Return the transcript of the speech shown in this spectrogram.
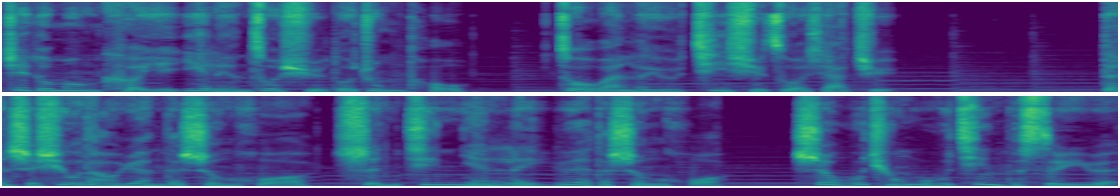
这个梦可以一连做许多钟头，做完了又继续做下去。但是修道院的生活是经年累月的生活，是无穷无尽的岁月。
